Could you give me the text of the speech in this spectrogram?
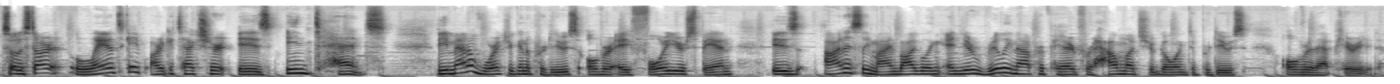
So to start, landscape architecture is intense. The amount of work you're gonna produce over a four year span is honestly mind boggling and you're really not prepared for how much you're going to produce over that period.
